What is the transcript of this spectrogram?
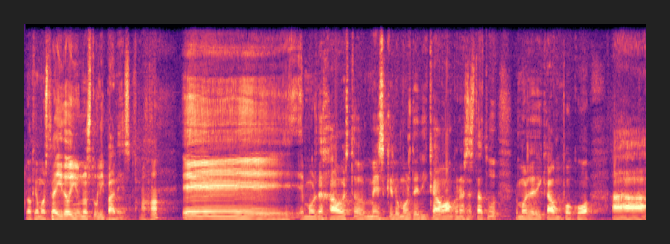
lo que hemos traído y unos tulipanes. Ajá. Eh, hemos dejado estos meses que lo hemos dedicado, aunque no es estatú, hemos dedicado un poco a,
